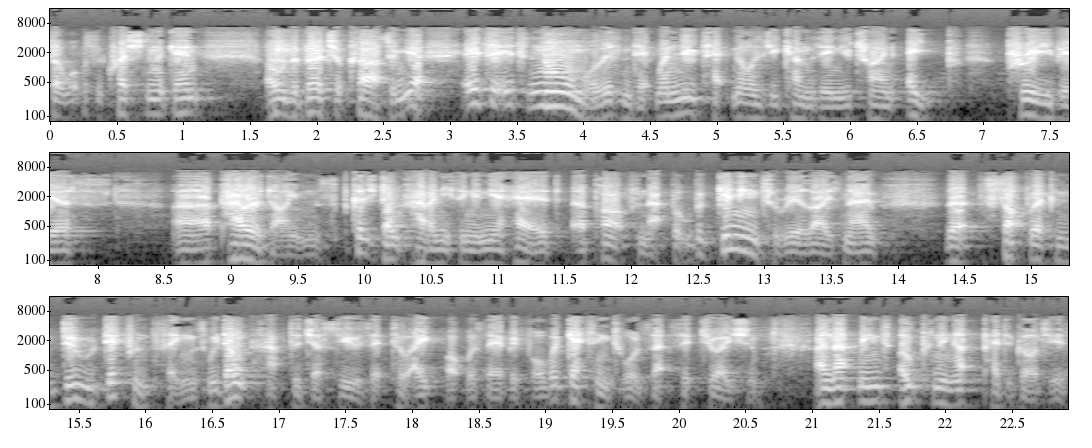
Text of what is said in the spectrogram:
So what was the question again? Oh, the virtual classroom. Yeah, it's, it's normal, isn't it? When new technology comes in, you try and ape previous uh, paradigms because you don't have anything in your head apart from that. But we're beginning to realize now that software can do different things. We don't have to just use it to ape what was there before. We're getting towards that situation. And that means opening up pedagogies,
